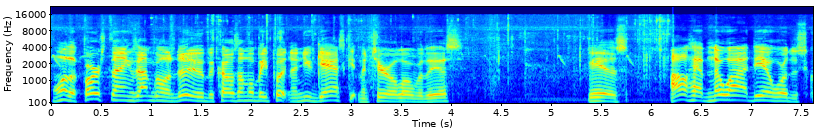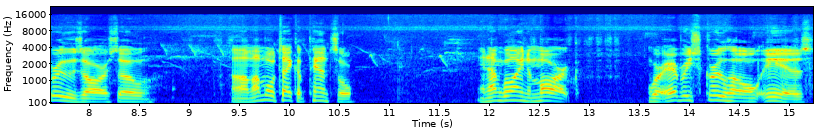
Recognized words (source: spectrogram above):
one of the first things I'm going to do, because I'm to be putting a new gasket material over this, is I'll have no idea where the screws are. So um, I'm to take a pencil and I'm going to mark where every screw hole is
